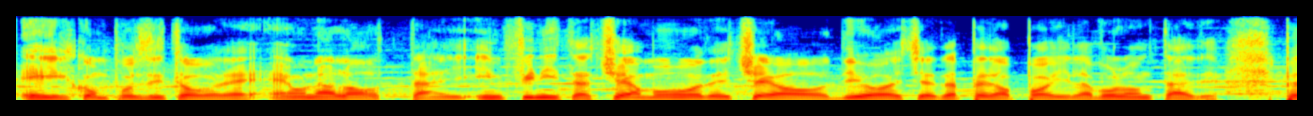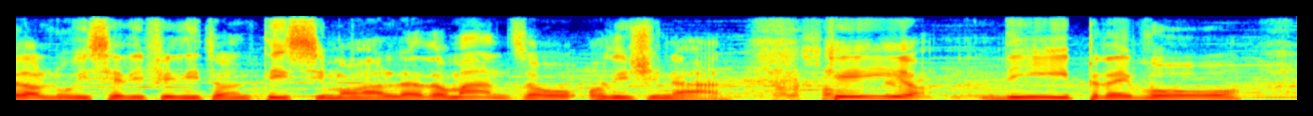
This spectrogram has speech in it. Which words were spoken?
e il compositore. È una lotta infinita. C'è amore, c'è odio eccetera però poi la volontà però lui si è riferito tantissimo al romanzo originale che io di Prévost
